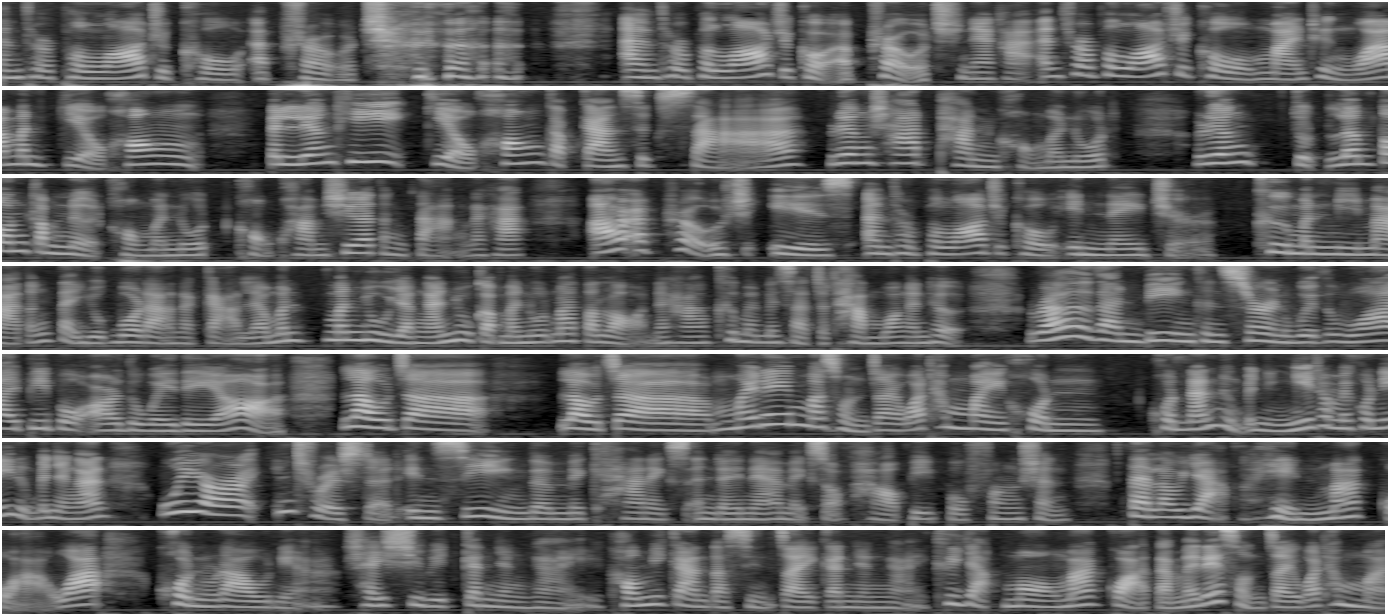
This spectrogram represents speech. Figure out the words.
anthropological approach anthropological approach นะคะ anthropological หมายถึงว่ามันเกี่ยวข้องเป็นเรื่องที่เกี่ยวข้องกับการศึกษาเรื่องชาติพันธุ์ของมนุษย์ เรื่องจุดเริ่มต้นกำเนิดของมนุษย์ของความเชื่อต่างๆนะคะ our approach is anthropological in nature คือมันมีมาตั้งแต่ยุคโบราณกาลแล้วมันมันอยู่อย่างนั้นอยู่กับมนุษย์มาตลอดนะคะ คือมันเป็นสัจธรรมว่างั้นเถอะ rather than being concerned with why people are the way they are เราจะเราจะไม่ได้มาสนใจว่าทำไมคน คนนั้นถึงเป็นอย่างนี้ทำไมคนนี้ถึงเป็นอย่างนั้น we are interested in seeing the mechanics and dynamics of how people function แต่เราอยากเห็นมากกว่าว่าคนเราเนี่ยใช้ชีวิตกันยังไง เขามีการตัดสินใจกันยังไง คืออยากมองมากกว่าแต่ไม่ได้สนใจว่าทำไม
